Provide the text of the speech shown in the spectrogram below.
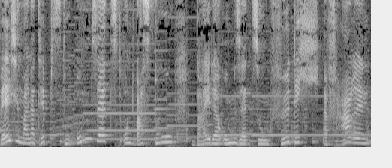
welchen meiner Tipps du umsetzt und was du bei der Umsetzung für dich erfahren,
